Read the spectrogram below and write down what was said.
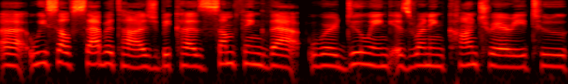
uh, we self sabotage because something that we're doing is running contrary to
